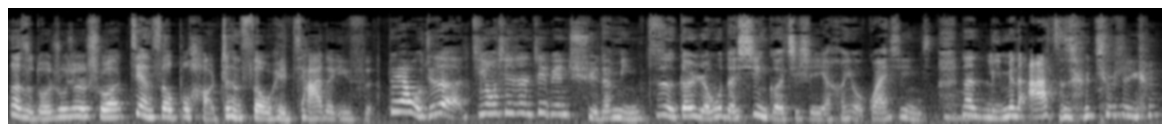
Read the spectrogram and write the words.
恶子夺珠就是说见色不好，正色为佳的意思。对呀，我觉得金庸先生这边取的名字跟人物的性格其实也很有关系。那里面的阿紫 就是一个。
